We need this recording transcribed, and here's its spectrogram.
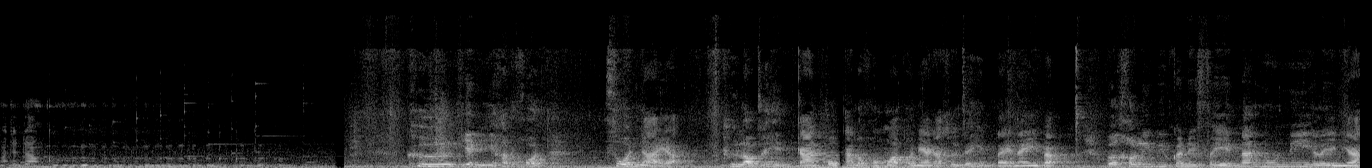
มันจะดังกึกคืออย่างนี้ค่ะทุกคน ส่วนใหญ่อะ คือเราจะเห็นการอบการอบของหม้อตัวนี้ก็คือจะเห็นแต่ในแบบเออเขารีวิวกันในเฟซนั่นนู่นนี่อะไรอย่างเงี้ย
